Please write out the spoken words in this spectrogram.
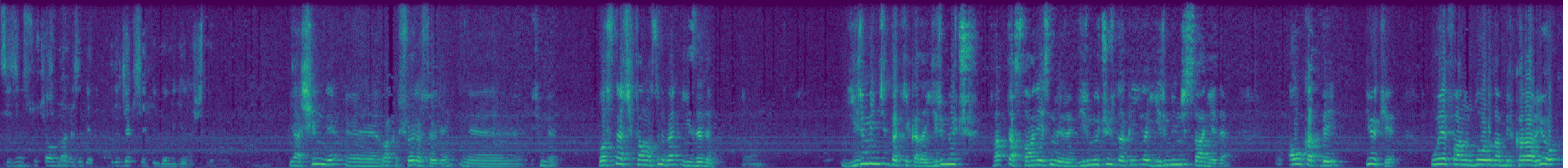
sizin suç almanızı gerektirecek şekilde mi gelişti? Ya şimdi e, bakın şöyle söyleyeyim. E, şimdi basın açıklamasını ben izledim. 20. dakikada 23 hatta saniyesini veriyorum. 23. dakika 20. saniyede avukat bey diyor ki UEFA'nın doğrudan bir kararı yok.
